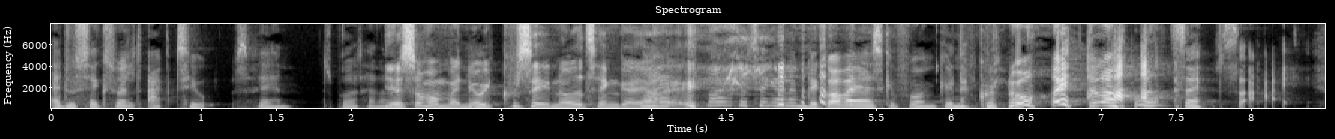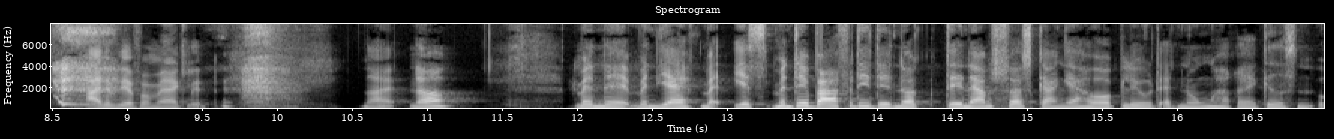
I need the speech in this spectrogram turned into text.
er du seksuelt aktiv? sagde han. Spurgte han om. Ja, så må man jo ikke kunne se noget, tænker jeg. Nej, nej, så tænker jeg, det kan godt være, at jeg skal få en gynekolog eller noget. Så, ej, ej, det bliver for mærkeligt. Nej, nå. Men, øh, men ja, men, yes, men det er bare fordi, det er, nok, det er nærmest første gang, jeg har oplevet, at nogen har reageret sådan Ja.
